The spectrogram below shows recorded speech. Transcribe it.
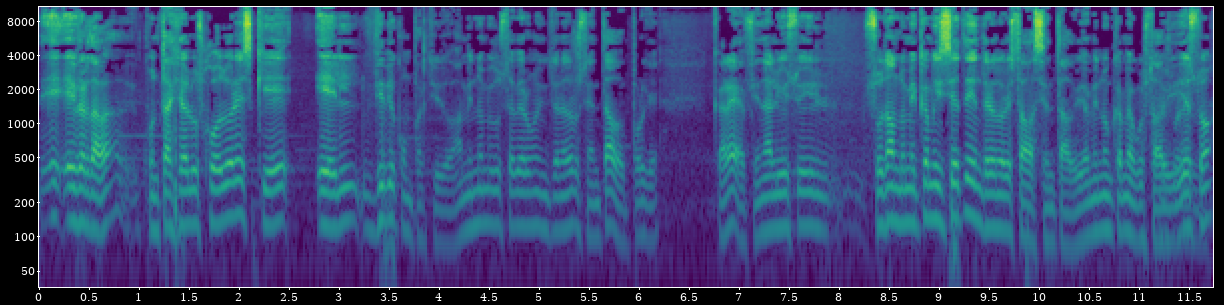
eh, es verdad, contagia a los jugadores que él vive compartido. A mí no me gusta ver a un entrenador sentado porque, caray, al final yo estoy sudando mi camiseta y el entrenador estaba sentado y a mí nunca me ha gustado. y esto,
